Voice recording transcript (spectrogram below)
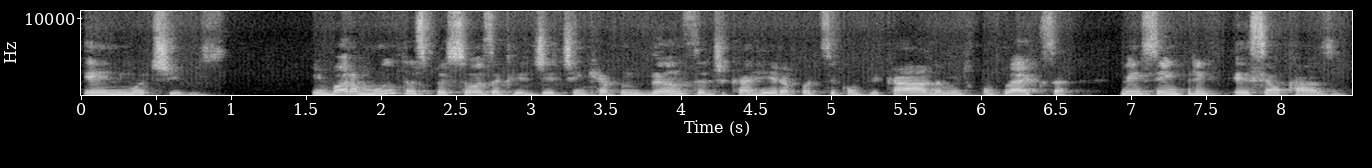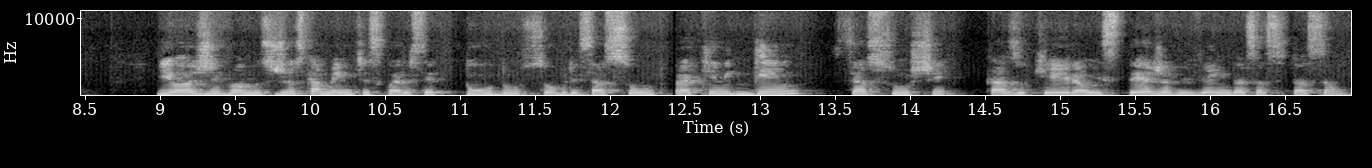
N motivos. Embora muitas pessoas acreditem que a mudança de carreira pode ser complicada, muito complexa, nem sempre esse é o caso. E hoje vamos justamente esclarecer tudo sobre esse assunto para que ninguém se assuste caso queira ou esteja vivendo essa situação.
